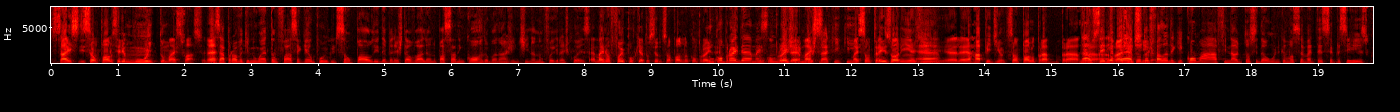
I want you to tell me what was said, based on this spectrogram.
Saísse de São Paulo seria muito mais fácil, né? Mas a prova que não é tão fácil é que o público de São Paulo e Independente Del Vale ano passado em Córdoba, na Argentina, não foi grande coisa. É, mas não foi porque a torcida do São Paulo não comprou a Não ideia. comprou a ideia, mas não, comprou a deixa ideia, de mas- mostrar que. que... Mas são três horinhas de. É, é rapidinho, de São Paulo para. Não, seria pra perto. Eu Argentina. tô te falando que, como a final de torcida única, você vai ter sempre esse risco.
